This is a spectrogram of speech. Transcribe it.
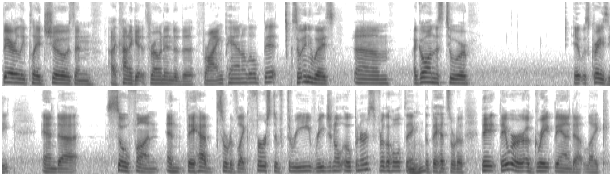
barely played shows and I kind of get thrown into the frying pan a little bit. So anyways, um I go on this tour. It was crazy and uh so fun and they had sort of like first of three regional openers for the whole thing that they had sort of they they were a great band at like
